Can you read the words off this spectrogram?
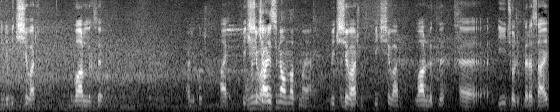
Şimdi bir kişi var. Varlıklı. Ali Koç. Hayır. Bir Onun kişi var. hikayesini anlatma ya. Bir kişi var. Bir kişi var. Varlıklı. Ee, iyi çocuklara sahip,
